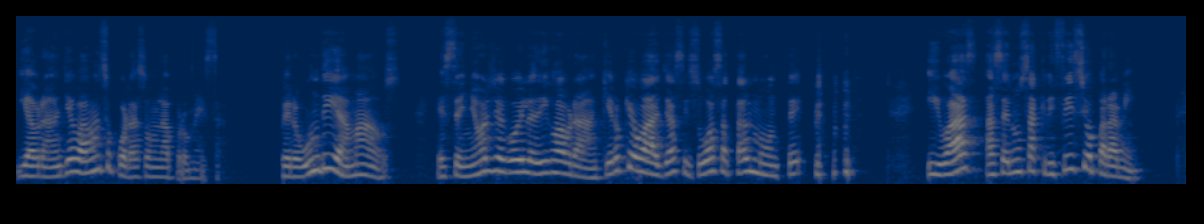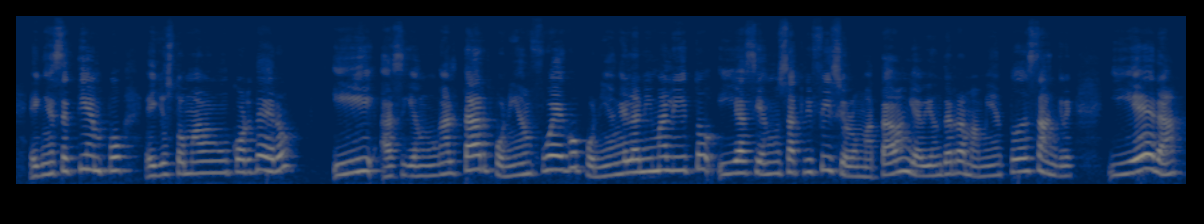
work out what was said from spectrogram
Y Abraham llevaba en su corazón la promesa. Pero un día, amados, el Señor llegó y le dijo a Abraham, quiero que vayas y subas a tal monte y vas a hacer un sacrificio para mí. En ese tiempo ellos tomaban un cordero y hacían un altar, ponían fuego, ponían el animalito y hacían un sacrificio, lo mataban y había un derramamiento de sangre y era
